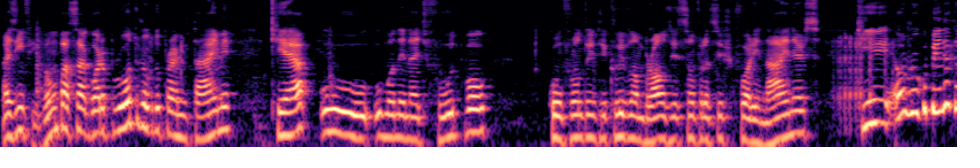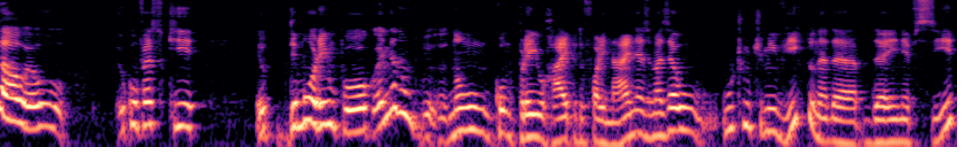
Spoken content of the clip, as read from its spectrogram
Mas enfim, vamos passar agora para o outro jogo do Prime Time, que é o, o Monday Night Football. Confronto entre Cleveland Browns e São Francisco 49ers. Que é um jogo bem legal. Eu, eu confesso que eu demorei um pouco. Ainda não, não comprei o hype do 49ers, mas é o último time invicto né, da, da NFC.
